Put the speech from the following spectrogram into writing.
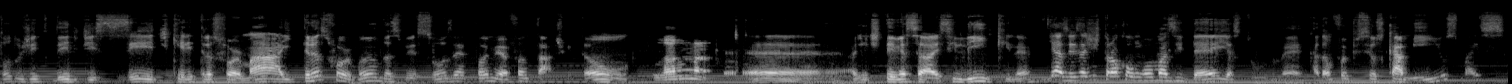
todo o jeito dele de ser, de querer transformar e transformando as pessoas, é, foi meu, é fantástico. Então, é, a gente teve essa, esse link, né? E às vezes a gente troca algumas ideias, tudo, né? Cada um foi para os seus caminhos, mas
